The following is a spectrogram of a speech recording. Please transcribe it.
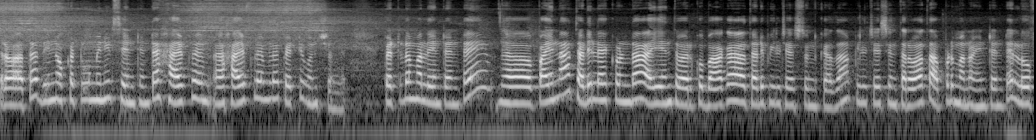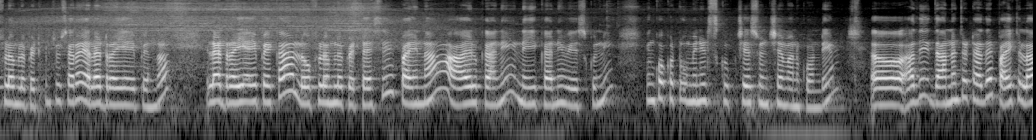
తర్వాత దీన్ని ఒక టూ మినిట్స్ ఏంటంటే హై ఫ్లేమ్ హై ఫ్లేమ్లో పెట్టి ఉంచండి. పెట్టడం వల్ల ఏంటంటే పైన తడి లేకుండా అయ్యేంత వరకు బాగా తడి పీల్చేస్తుంది కదా. పీల్చేసిన తర్వాత అప్పుడు మనం ఏంటంటే లో ఫ్లేమ్లో పెట్టుకుని చూసారా ఎలా డ్రై అయిపోయిందో? ఇలా డ్రై అయిపోయాక లో ఫ్లేమ్లో పెట్టేసి పైన ఆయిల్ కానీ నెయ్యి కానీ వేసుకుని ఇంకొక టూ మినిట్స్ కుక్ చేసి ఉంచామనుకోండి అది దానితో అదే పైకి ఇలా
